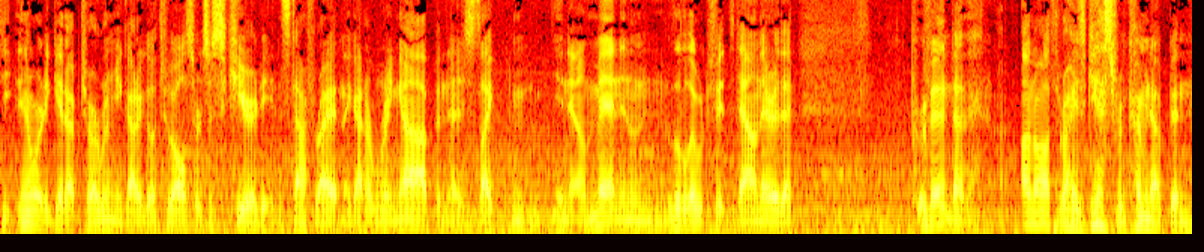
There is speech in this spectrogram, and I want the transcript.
in order to get up to our room, you got to go through all sorts of security and stuff, right? And they got to ring up, and there's like, you know, men in little outfits down there that prevent unauthorized guests from coming up and,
